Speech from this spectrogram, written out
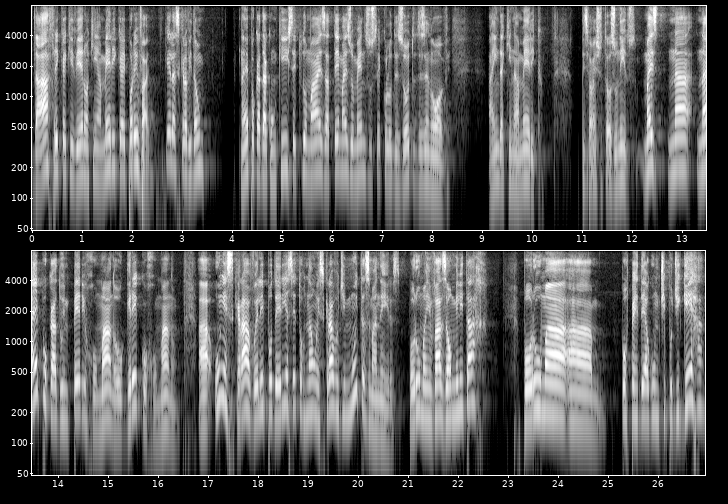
da África, que vieram aqui em América e por aí vai. Aquela escravidão na época da conquista e tudo mais, até mais ou menos o século XVIII, XIX ainda aqui na América, principalmente nos Estados Unidos. Mas na, na época do Império Romano, ou Greco-Romano, uh, um escravo ele poderia se tornar um escravo de muitas maneiras. Por uma invasão militar, por uma uh, por perder algum tipo de guerra,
